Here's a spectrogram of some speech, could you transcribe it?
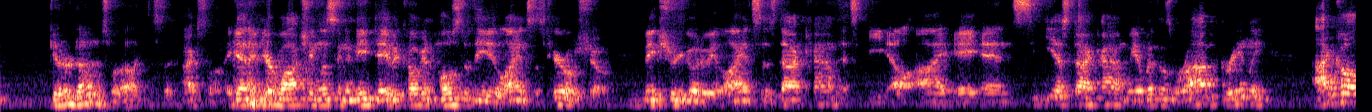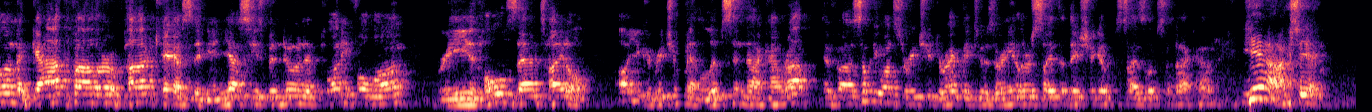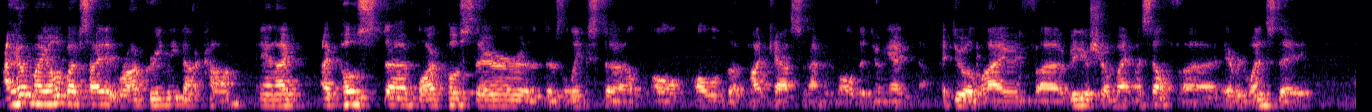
get her done is what I like to say. Excellent. Again, and you're watching, listening to me, David Cogan, host of the Eliances Hero Show. Make sure you go to eliances.com. That's E L I A N C E S.com. We have with us Rob Greenlee. I call him the godfather of podcasting. And yes, he's been doing it plentiful long, where he holds that title. Uh, you can reach him at libsyn.com. Rob, if uh, somebody wants to reach you directly to, is there any other site that they should go besides libsyn.com? Yeah, actually, I have my own website at robgreenlee.com and I, I post uh, blog posts there. There's links to all, all of the podcasts that I'm involved in doing. I, I do a live uh, video show myself uh, every Wednesday.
